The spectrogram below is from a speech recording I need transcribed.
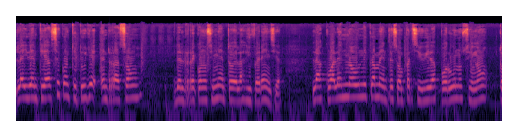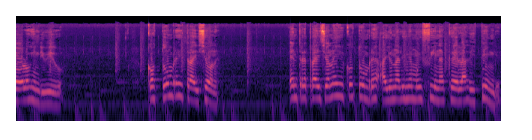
La identidad se constituye en razón del reconocimiento de las diferencias, las cuales no únicamente son percibidas por uno, sino todos los individuos. Costumbres y tradiciones. Entre tradiciones y costumbres hay una línea muy fina que las distingue.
